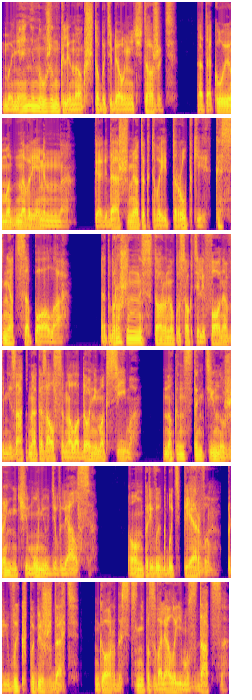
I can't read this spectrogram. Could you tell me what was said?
«Мне не нужен клинок, чтобы тебя уничтожить. Атакуем одновременно, когда шметок твоей трубки коснется пола». Отброшенный в сторону кусок телефона внезапно оказался на ладони Максима. Но Константин уже ничему не удивлялся. Он привык быть первым, привык побеждать. Гордость не позволяла ему сдаться.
